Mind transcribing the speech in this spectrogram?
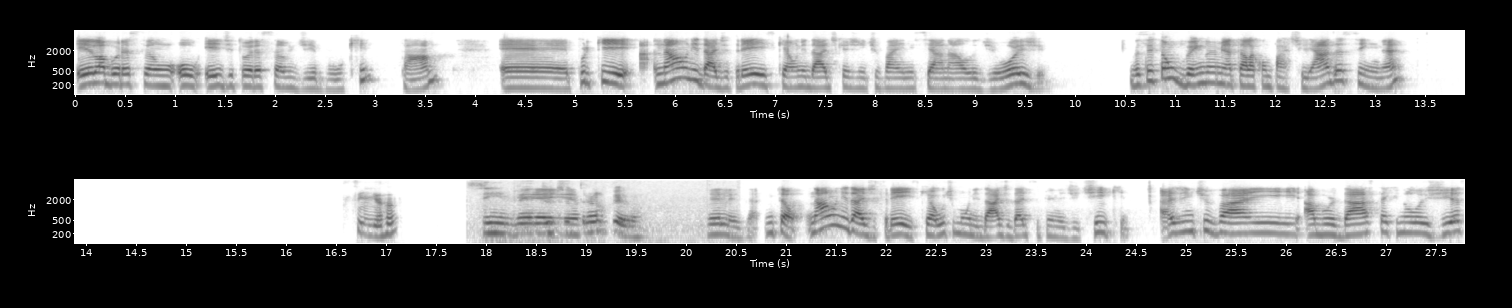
elaboração ou editoração de e-book, tá? É, porque na unidade 3, que é a unidade que a gente vai iniciar na aula de hoje, vocês estão vendo a minha tela compartilhada? Sim, né? Sim, uhum. Sim, vendo é, tranquilo. Beleza. Então, na unidade 3, que é a última unidade da disciplina de TIC, a gente vai abordar as tecnologias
